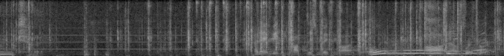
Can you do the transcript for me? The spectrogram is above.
Okay. I didn't mean to pop this big pot. Oh. Oh, that was retarded.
